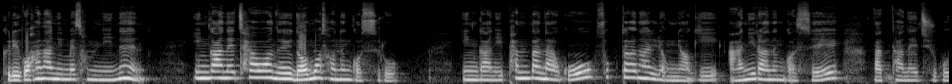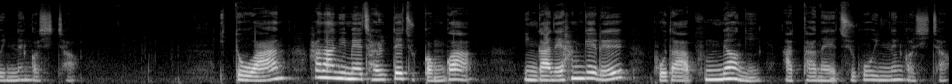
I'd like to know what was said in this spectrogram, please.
그리고 하나님의 섭리는 인간의 차원을 넘어서는 것으로 인간이 판단하고 속단할 영역이 아니라는 것을 나타내 주고 있는 것이죠. 이 또한 하나님의 절대 주권과 인간의 한계를 보다 분명히 나타내 주고 있는 것이죠.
